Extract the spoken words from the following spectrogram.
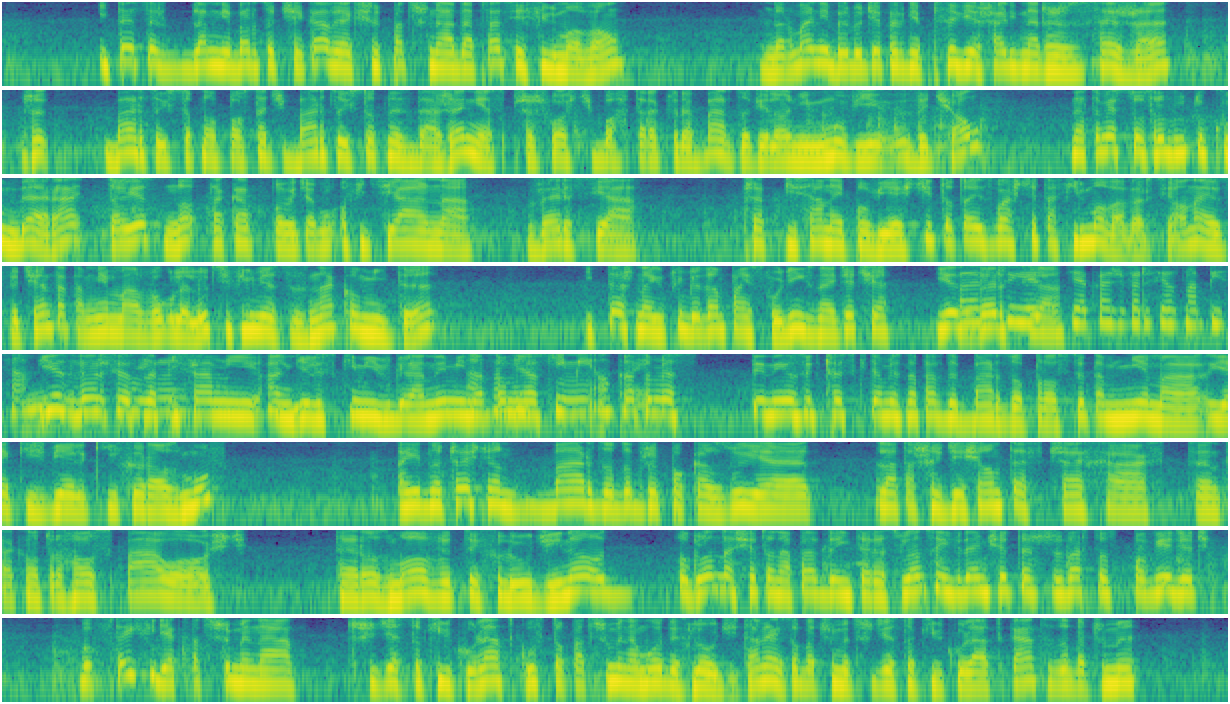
I to jest też dla mnie bardzo ciekawe, jak się patrzy na adaptację filmową. Normalnie by ludzie pewnie psy wieszali na reżyserze, że bardzo istotną postać bardzo istotne zdarzenie z przeszłości bohatera, które bardzo wiele o nim mówi, wyciął. Natomiast to zrobił tu Kundera. To jest no, taka, powiedziałbym, oficjalna wersja przepisanej powieści, to to jest właśnie ta filmowa wersja. Ona jest wycięta, tam nie ma w ogóle Lucji. Film jest znakomity i też na YouTubie dam Państwu link, znajdziecie. Jest Ale wersja... czy jest jakaś wersja z napisami? Jest wersja z napisami angielskimi wgranymi, A, natomiast, okej. natomiast ten język czeski tam jest naprawdę bardzo prosty, tam nie ma jakichś wielkich rozmów, a jednocześnie on bardzo dobrze pokazuje lata 60. w Czechach, tę taką trochę ospałość, te rozmowy tych ludzi. No, ogląda się to naprawdę interesująco i wydaje mi się też, warto powiedzieć, bo w tej chwili jak patrzymy na trzydziestokilkulatków, to patrzymy na młodych ludzi. Tam jak zobaczymy trzydziestokilkulatka, to zobaczymy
